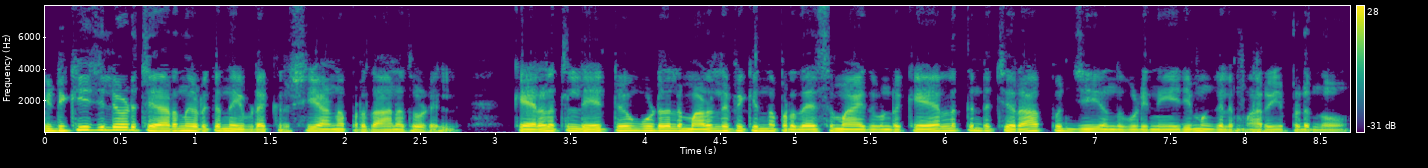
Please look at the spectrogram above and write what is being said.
ഇടുക്കി ജില്ലയോട് ചേർന്ന് കിടക്കുന്ന ഇവിടെ കൃഷിയാണ് പ്രധാന തൊഴിൽ. കേരളത്തിൽ ഏറ്റവും കൂടുതൽ മഴ ലഭിക്കുന്ന പ്രദേശമായതുകൊണ്ട് കേരളത്തിന്റെ ചിറാപ്പുഞ്ചി എന്നുകൂടി നേരിമംഗലം അറിയപ്പെടുന്നു.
